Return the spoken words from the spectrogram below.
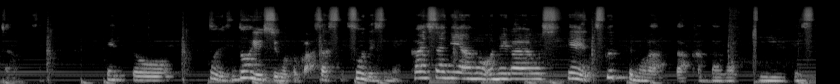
さん。えっと、そうです。どういう仕事か、さそうですね。会社にあのお願いをして作ってもらった肩書きです。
